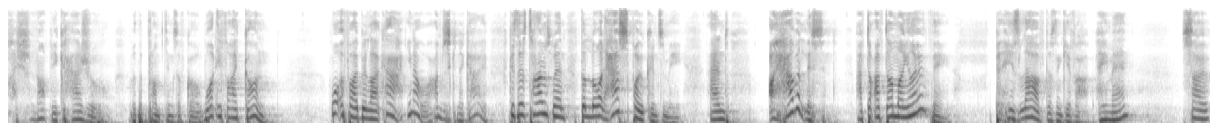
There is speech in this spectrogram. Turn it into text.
I should not be casual with the promptings of God. What if I'd gone? What if I'd be like, ah, you know what, I'm just going to go? Because there's times when the Lord has spoken to me and I haven't listened. I've, do, I've done my own thing. But His love doesn't give up. Amen? So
